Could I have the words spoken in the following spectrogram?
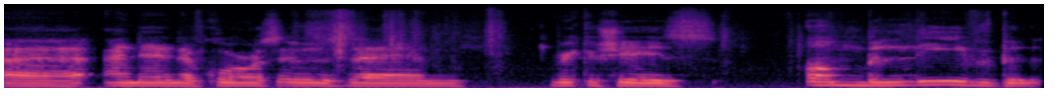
Uh, and then of course it was um, Ricochet's unbelievable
